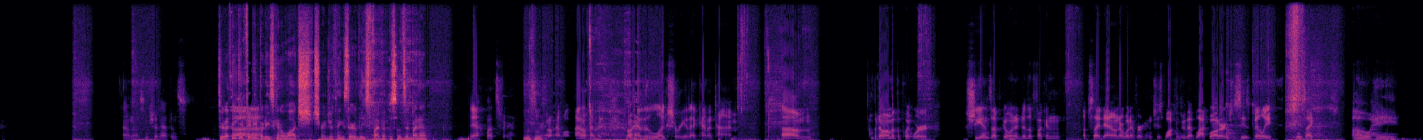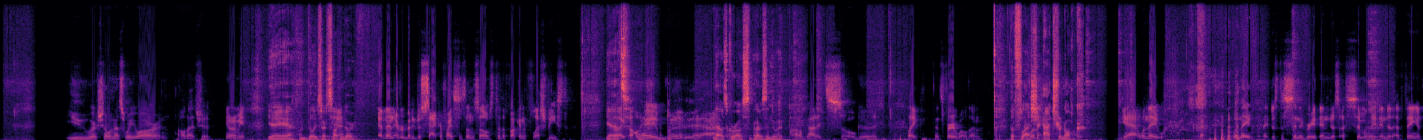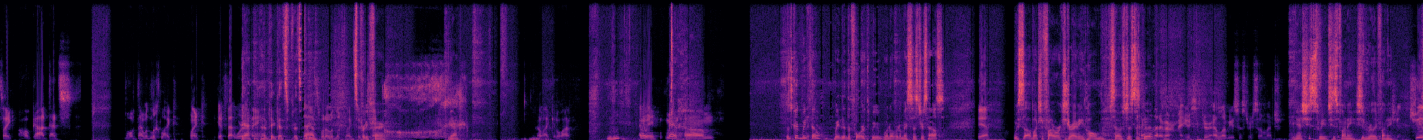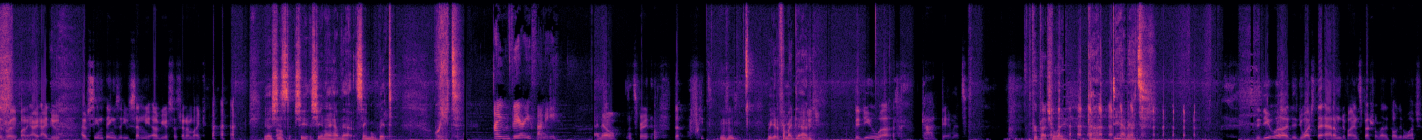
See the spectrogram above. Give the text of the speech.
I don't know. Some shit happens. Dude, I think if Uh, anybody's gonna watch Stranger Things, they're at least five episodes in by now. Yeah, that's fair. hmm I don't have all. I don't have like. I don't have the luxury of that kind of time. Um, but no, I'm at the point where she ends up going into the fucking upside down or whatever, and she's walking through that black water, and she sees Billy. And he's like, "Oh, hey, you are showing us where you are and all that shit." You know what I mean? Yeah, yeah, yeah. When Billy starts talking Yeah. to her. And then everybody just sacrifices themselves to the fucking flesh beast. Yeah, that's, like, "Oh, hey." blah, blah, that was gross, but I was into it. Oh god, it's so good. Like it's very well done. The flesh when- Atronach. Yeah, when they when they when they just disintegrate and just assimilate into that thing, it's like, oh god, that's what that would look like. Like if that were Yeah, a thing. I think that's it's pretty That's what it would look like. it's They're pretty fair. like, Yeah. I like it a lot. hmm Anyway, man, um It was a good week though. We did the fourth. We went over to my sister's house. yeah. We saw a bunch of fireworks driving home, so it was just as I don't know good. that I've ever met your sister. I love your sister so much. Yeah, she's sweet. She's funny. She's really funny. She, she is really funny. I, I do I've seen things that you've sent me of your sister and I'm like Yeah, she's she she and I have that same wit. Wheat. I'm very funny. I know. That's very the hmm We get it from my dad Did you uh God damn it. perpetually. God damn it. Did you uh did you watch the Adam Devine special that I told you to watch?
